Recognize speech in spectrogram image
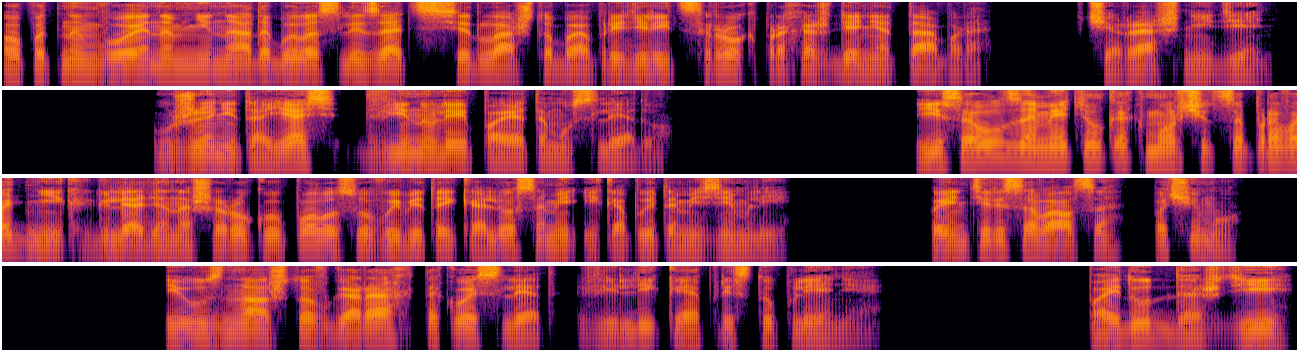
Опытным воинам не надо было слезать с седла, чтобы определить срок прохождения табора. Вчерашний день. Уже не таясь, двинули по этому следу. Исаул заметил, как морщится проводник, глядя на широкую полосу, выбитой колесами и копытами земли. Поинтересовался, почему. И узнал, что в горах такой след — великое преступление. Пойдут дожди,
